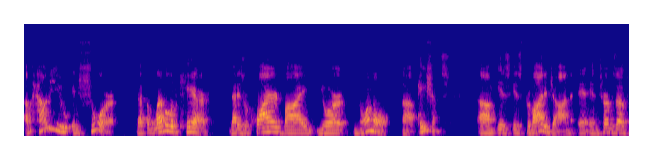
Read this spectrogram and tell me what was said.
Um, how do you ensure that the level of care that is required by your normal uh, patients um, is is provided, John, in, in, terms of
